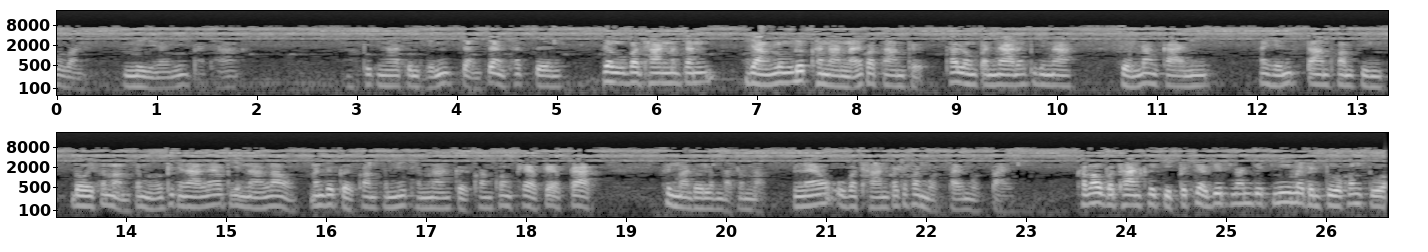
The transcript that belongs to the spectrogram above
ทุกวัน มีอะไรนี้ป่าช้าพิจารณาจนเห็นแจ่งแจ้งชัดเจน เรื่องอุปทานมันจะอย่างลงลึกขนาดไหนก็ตามเถิดถ้าลงปัญญาและพิจารณาส่วนร่างกายนี้ ให้เห็นตามความจริงโดยสม่ำเสมอพิจารณาแล้วพิจารณาเล่า มันจะเกิดความชำนิชำนาญเกิดความคล่องแคล่วแก้วกล้าขึ้นมาโดยลำดับลำดับ แล้วอุปทานก็จะค่อยหมดไปหมดไปคำว่าอุปทานคือจิตไปเที่ยวยึดนั้นยึดนี้ไม่เป็นตัวของตัว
